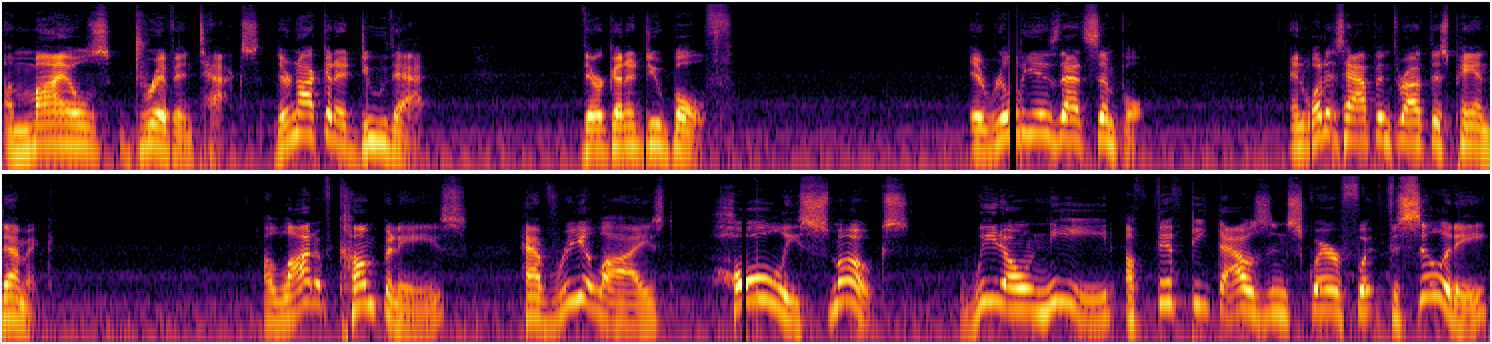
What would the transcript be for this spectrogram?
a miles driven tax. They're not going to do that. They're going to do both. It really is that simple. And what has happened throughout this pandemic? a lot of companies have realized holy smokes, we don't need a 50,000 square foot facility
